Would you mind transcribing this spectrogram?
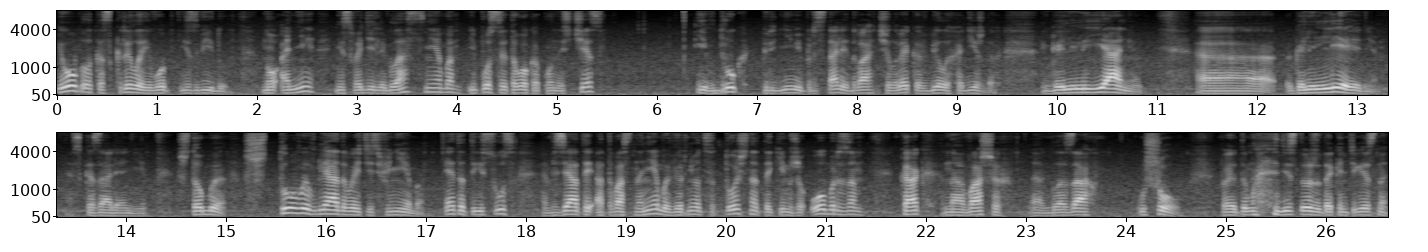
и облако скрыло его из виду. Но они не сводили глаз с неба, и после того, как он исчез, и вдруг перед ними предстали два человека в белых одеждах. Галилеяне, э, галилеяне, сказали они, чтобы, что вы вглядываетесь в небо? Этот Иисус, взятый от вас на небо, вернется точно таким же образом, как на ваших э, глазах ушел. Поэтому здесь тоже так интересно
